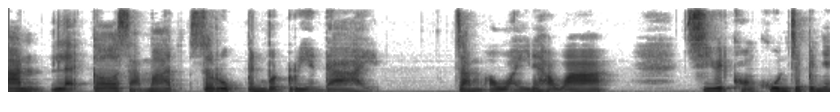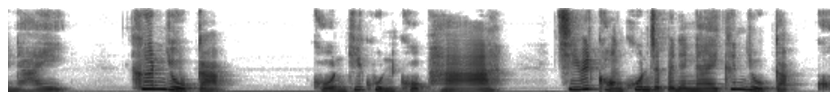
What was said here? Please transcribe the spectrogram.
ารณ์ และก็สามารถสรุปเป็นบทเรียนได้จำเอาไว้นะคะว่า ชีวิตของคุณจะเป็นยังไง ขึ้นอยู่กับคนที่คุณคบหา ชีวิตของคุณจะเป็นยังไงขึ้นอยู่กับค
